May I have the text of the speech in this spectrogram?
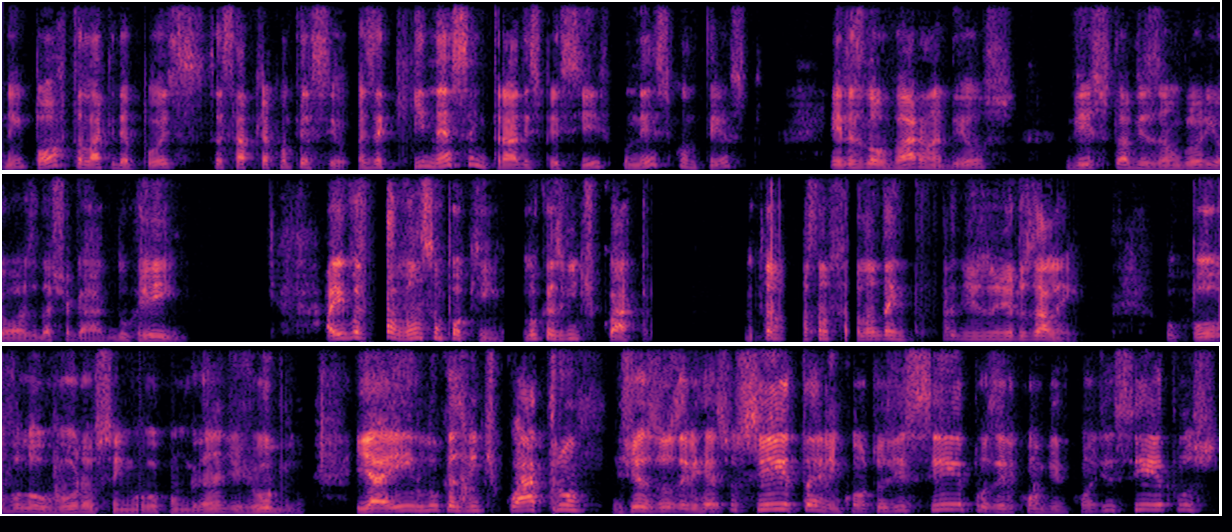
Não importa lá que depois você sabe o que aconteceu. Mas aqui, nessa entrada específica, nesse contexto, eles louvaram a Deus, visto a visão gloriosa da chegada do rei. Aí você avança um pouquinho. Lucas 24. Então, nós estamos falando da entrada de Jesus em Jerusalém o povo louvor ao Senhor com grande júbilo. E aí em Lucas 24, Jesus ele ressuscita, ele encontra os discípulos, ele convive com os discípulos.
